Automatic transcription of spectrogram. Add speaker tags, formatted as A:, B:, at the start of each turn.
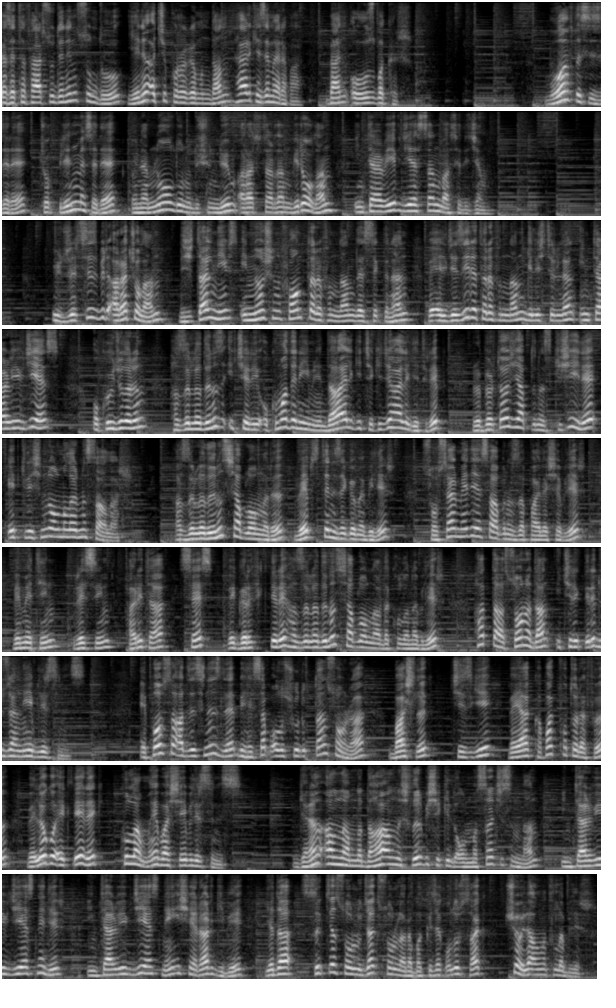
A: Gazete Fersude'nin sunduğu Yeni Açı programından herkese merhaba. Ben Oğuz Bakır. Bu hafta sizlere çok bilinmese de önemli olduğunu düşündüğüm araçlardan biri olan Interview GS'ten bahsedeceğim. Ücretsiz bir araç olan Digital News Innovation Fund tarafından desteklenen ve El Cezire tarafından geliştirilen Interview GS, okuyucuların hazırladığınız içeriği okuma deneyimini daha ilgi çekici hale getirip röportaj yaptığınız kişi ile etkileşimli olmalarını sağlar. Hazırladığınız şablonları web sitenize gömebilir, sosyal medya hesabınızda paylaşabilir ve metin, resim, harita, ses ve grafikleri hazırladığınız şablonlarda kullanabilir, hatta sonradan içerikleri düzenleyebilirsiniz. E-posta adresinizle bir hesap oluşturduktan sonra başlık, çizgi veya kapak fotoğrafı ve logo ekleyerek kullanmaya başlayabilirsiniz. Genel anlamda daha anlaşılır bir şekilde olması açısından Interview.js nedir, Interview.js ne işe yarar gibi ya da sıkça sorulacak sorulara bakacak olursak şöyle anlatılabilir.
